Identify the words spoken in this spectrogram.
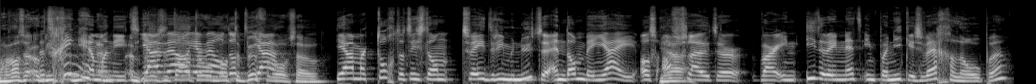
Maar was er ook Het niet ging een, helemaal een- niet. een Jawel, jawel, wat dat- ja. of zo? Ja, maar toch, dat is dan twee, drie minuten. En dan ben jij als Ja. afsluiter, waarin iedereen net in paniek is weggelopen.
